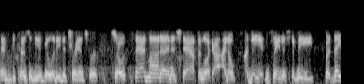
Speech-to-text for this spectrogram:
and because of the ability to transfer. So Thad Matta and his staff, and look, I, I don't, they didn't say this to me, but they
